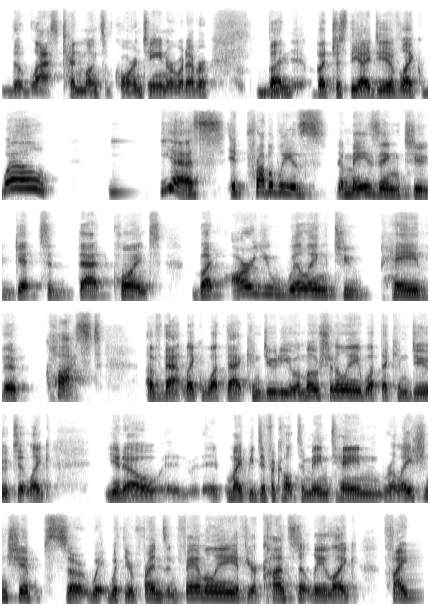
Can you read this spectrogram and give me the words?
the last 10 months of quarantine or whatever but mm-hmm. but just the idea of like well yes it probably is amazing to get to that point but are you willing to pay the cost of that like what that can do to you emotionally what that can do to like you know it, it, might be difficult to maintain relationships w- with your friends and family if you're constantly like fighting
